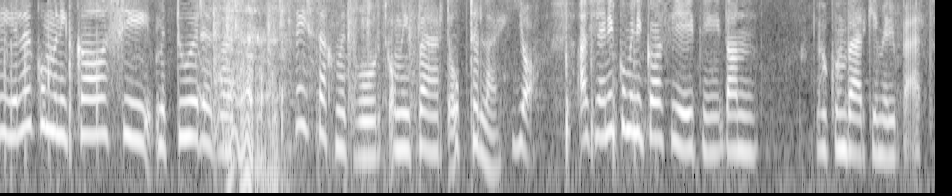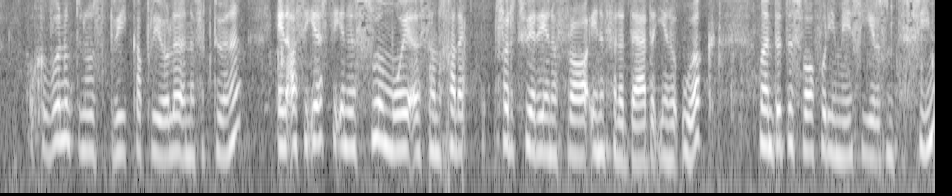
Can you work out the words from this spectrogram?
'n hele kommunikasie metode wat bevestig moet word om die perd op te lei. Ja. As jy nie kommunikasie het nie, dan hoekom werk jy met die perd? Gewoonlik doen ons 3 kapriole in 'n vertoning. En as die eerste een so mooi is, dan gaan ek vir die tweede een vra en vir die derde een ook, want dit is waarvoor die mense hier is om te sien.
